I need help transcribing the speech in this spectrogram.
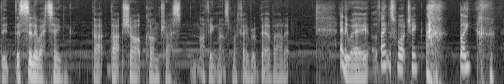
The, the silhouetting, that, that sharp contrast. I think that's my favourite bit about it. Anyway, thanks for watching. Bye.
